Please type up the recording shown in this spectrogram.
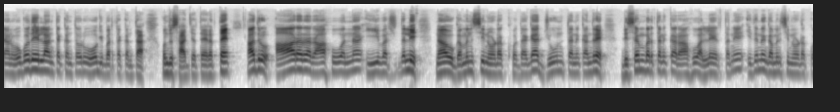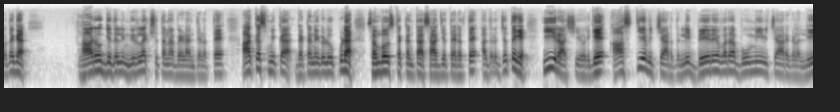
ನಾನು ಹೋಗೋದೇ ಇಲ್ಲ ಅಂತಕ್ಕಂಥವ್ರು ಹೋಗಿ ಬರ್ತಕ್ಕಂಥ ಒಂದು ಸಾಧ್ಯತೆ ಇರುತ್ತೆ. ಆದರೂ ಆರರ ರಾಹುವನ್ನು ಈ ವರ್ಷದಲ್ಲಿ ನಾವು ಗಮನಿಸಿ ನೋಡೋಕ್ಕೆ ಹೋದಾಗ ಜೂನ್ ತನಕ ಅಂದರೆ ಡಿಸೆಂಬರ್ ತನಕ ರಾಹು ಅಲ್ಲೇ ಇರ್ತಾನೆ. ಇದನ್ನು ಗಮನಿಸಿ ನೋಡೋಕ್ಕೆ ಹೋದಾಗ ಆರೋಗ್ಯದಲ್ಲಿ ನಿರ್ಲಕ್ಷ್ಯತನ ಬೇಡ ಅಂತ ಹೇಳುತ್ತೆ. ಆಕಸ್ಮಿಕ ಘಟನೆಗಳು ಕೂಡ ಸಂಭವಿಸ್ತಕ್ಕಂಥ ಸಾಧ್ಯತೆ ಇರುತ್ತೆ. ಅದರ ಜೊತೆಗೆ ಈ ರಾಶಿಯವರಿಗೆ ಆಸ್ತಿಯ ವಿಚಾರದಲ್ಲಿ, ಬೇರೆಯವರ ಭೂಮಿ ವಿಚಾರಗಳಲ್ಲಿ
